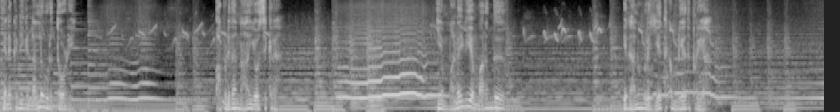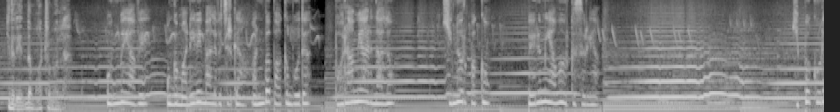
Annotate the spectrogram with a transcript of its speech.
எனக்கு நீங்க நல்ல ஒரு தோழி. அப்படிதான் நான் யோசிக்கிறேன். என் மனைவியை மறந்து என்னால உங்களை ஏத்துக்க முடியாது பிரியா. இதுல எந்த மாற்றமும் இல்ல. உண்மையாவே உங்க மனைவி மேல வச்சிருக்க அன்பை பார்க்கும்போது பொறாமையா இருந்தாலும் இன்னொரு பக்கம் பெருமையாவும் இருக்கு சூர்யா. இப்ப கூட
